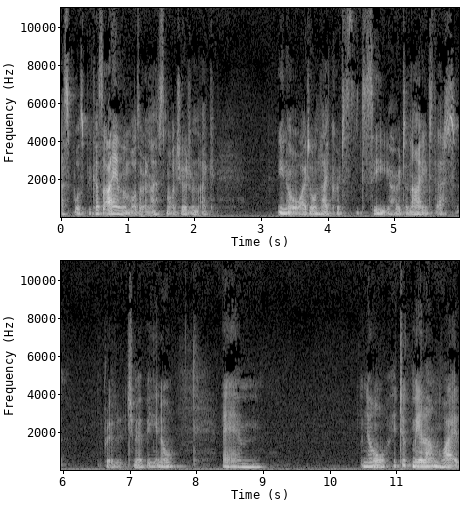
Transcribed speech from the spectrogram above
I suppose because I am a mother and I have small children, like, you know, I don't like her to, to see her denied that privilege. Maybe, you know. Um, no, it took me a long while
